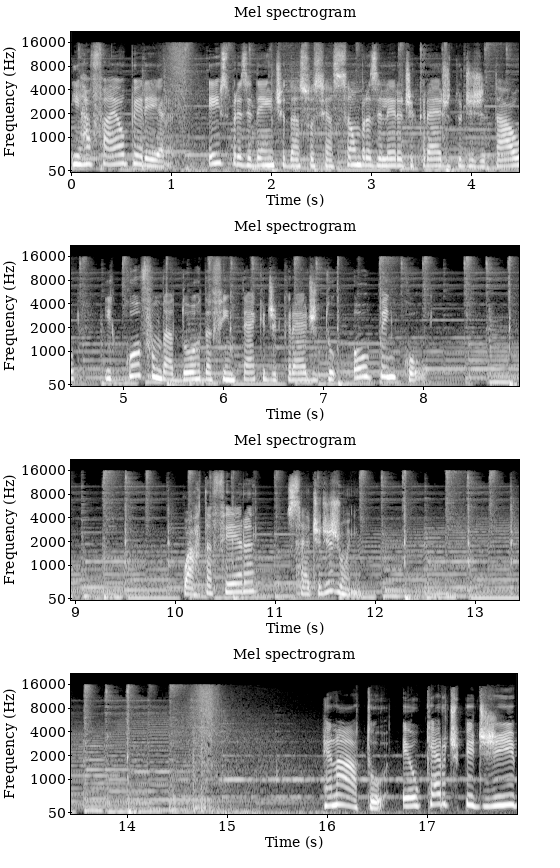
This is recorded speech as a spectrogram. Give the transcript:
e Rafael Pereira, ex-presidente da Associação Brasileira de Crédito Digital e cofundador da fintech de crédito OpenCo. Quarta-feira, 7 de junho. Renato, eu quero te pedir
